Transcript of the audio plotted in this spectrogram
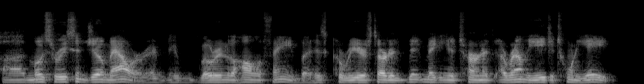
uh, most recent Joe Mauer, and he voted into the Hall of Fame, but his career started making a turn at around the age of 28,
